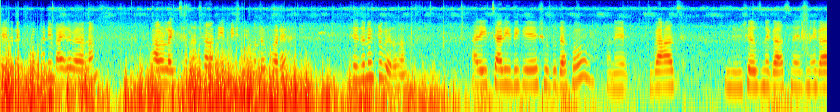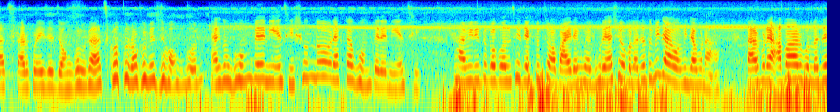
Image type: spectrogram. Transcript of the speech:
সেই জন্য একটুখানি বাইরে বেরালাম ভালো লাগছে না। সারাদিন বৃষ্টির মধ্যে ঘরে। সেই জন্য একটু বেরোলাম। আর এই চারিদিকে শুধু দেখো মানে গাছ, সেজনে গাছ, নেজনে গাছ, তারপরে এই যে জঙ্গল গাছ, কত রকমের জঙ্গল। একদম ঘুম পেরে নিয়েছি, সুন্দর একটা ঘুম পেরে নিয়েছি। আমি ঋতুকে বলছি যে একটু চ বাইরে ঘুরে- ঘুরে আসি ও বলল যে তুমি যাও, আমি যাব না। তারপরে আবার বলল যে,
